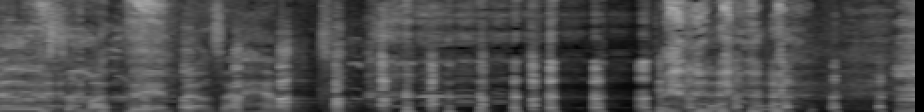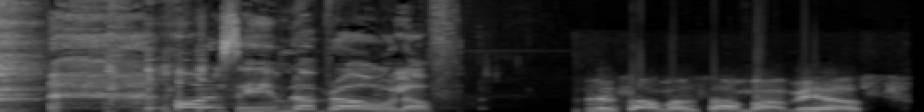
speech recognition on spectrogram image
Nu är det som att det inte ens har hänt. ha det så himla bra, Olof. Detsamma, detsamma. Vi hörs.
